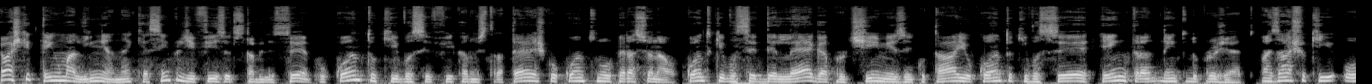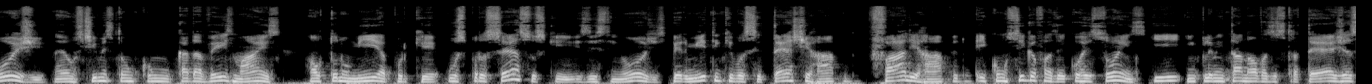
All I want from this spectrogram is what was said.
Eu acho que tem uma linha, né, que é sempre difícil de estabelecer, o quanto que você fica no estratégico, o quanto no operacional, quanto que você delega para o time executar e o quanto que você entra dentro do projeto. Mas acho que hoje, né, os times estão com cada vez mais autonomia porque os processos que existem hoje permitem que você teste rápido, fale rápido e consiga fazer correções e implementar novas estratégias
